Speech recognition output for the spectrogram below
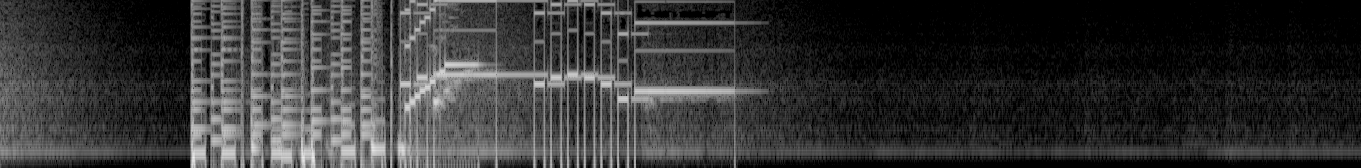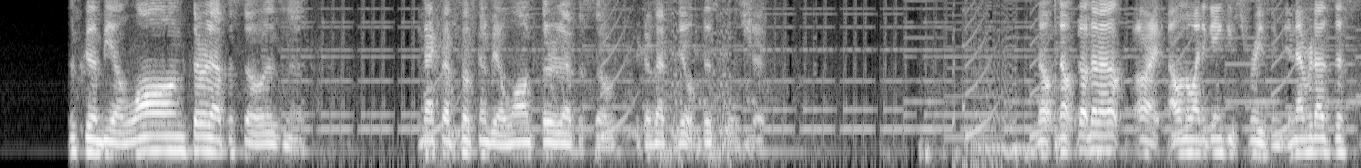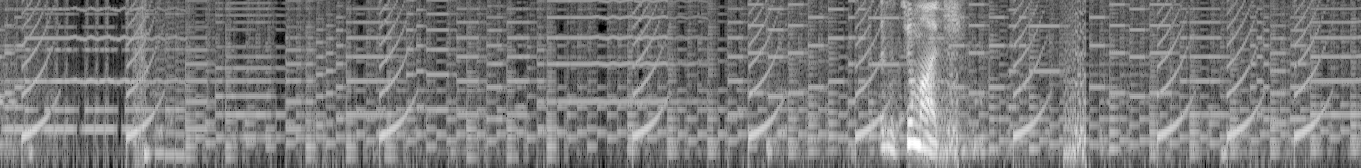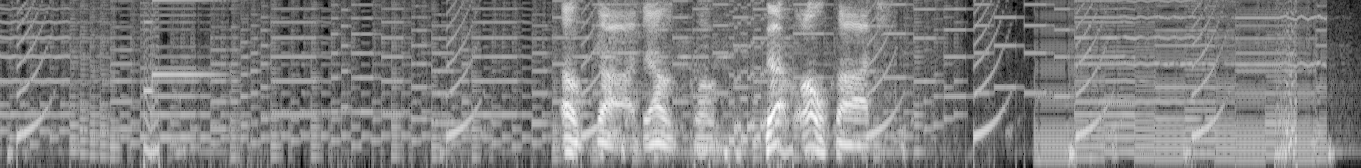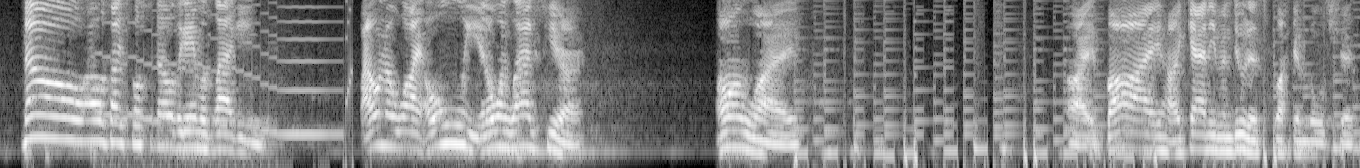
This is gonna be a long third episode, isn't it? The next episode's gonna be a long third episode, because I have to deal with this bullshit. No, no, no, no, no. Alright, I don't know why the game keeps freezing. It never does this. This is too much. Oh god, that was close. Oh gosh. No! How was I supposed to know the game was lagging? I don't know why. Only it only lags here. Only. Alright, bye! I can't even do this fucking bullshit.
